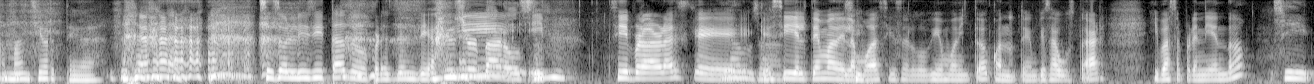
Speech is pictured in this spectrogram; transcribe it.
Amancio Ortega. Se solicita su presencia. Choose your Y- battles. y- sí, pero la verdad es que, que a- sí, el tema de la Sí. moda sí es algo bien bonito cuando te empieza a gustar y vas aprendiendo. Sí.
